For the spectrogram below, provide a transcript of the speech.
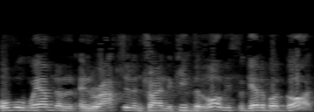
overwhelmed and enraptured in trying to keep the law, we forget about God.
